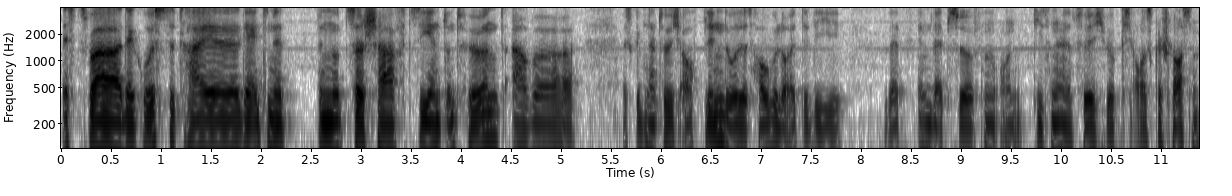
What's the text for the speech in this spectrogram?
ist zwar der größte Teil der Internetbenutzerschaft sehend und hörend, aber es gibt natürlich auch blinde oder taube Leute, die Web, im Web surfen und die sind natürlich wirklich ausgeschlossen.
